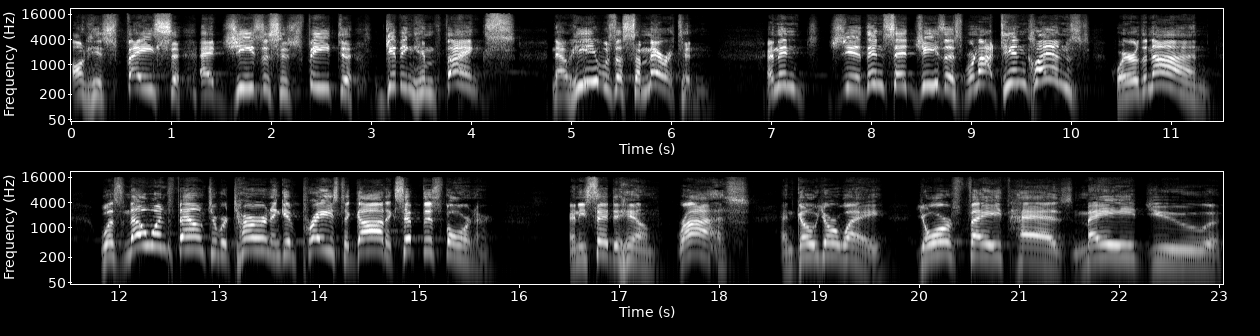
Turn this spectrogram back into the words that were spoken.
on his face at Jesus' feet, giving him thanks. Now he was a Samaritan. And then, then said Jesus, We're not ten cleansed. Where are the nine? Was no one found to return and give praise to God except this foreigner? And he said to him, Rise and go your way. Your faith has made you.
